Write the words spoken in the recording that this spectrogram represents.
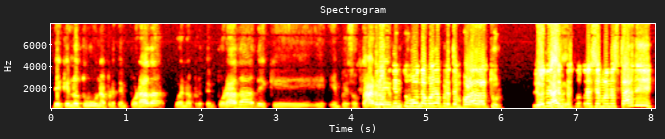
de que no tuvo una pretemporada, buena pretemporada, de que eh, empezó tarde. ¿Pero quién tuvo una buena pretemporada, Artur? Leones empezó tres semanas tarde.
